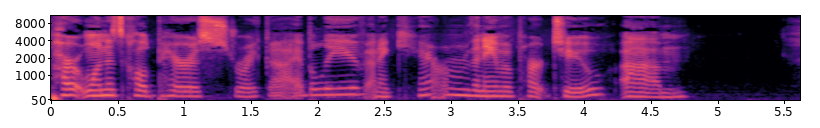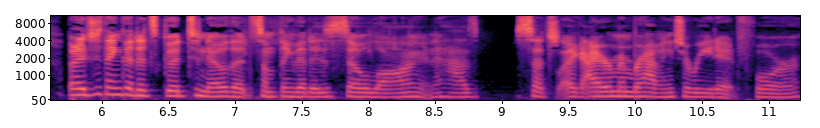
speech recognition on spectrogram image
part one is called Perestroika, I believe, and I can't remember the name of part two. Um, but I just think that it's good to know that something that is so long and has such like I remember having to read it for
